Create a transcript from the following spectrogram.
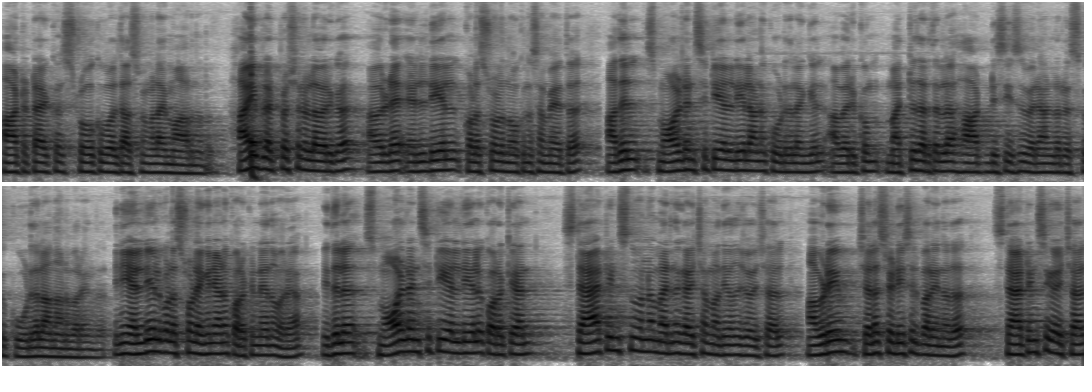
ഹാർട്ട് അറ്റാക്ക് സ്ട്രോക്ക് പോലത്തെ അസുഖങ്ങളായി മാറുന്നതും. ഹൈ ബ്ലഡ് പ്രഷർ ഉള്ളവർക്ക് അവരുടെ എൽ ഡി എൽ കൊളസ്ട്രോൾ നോക്കുന്ന സമയത്ത് അതിൽ small density L D L ആണ് കൂടുതലെങ്കിൽ അവർക്കും മറ്റു തരത്തിലുള്ള ഹാർട്ട് ഡിസീസ് വരാനുള്ള റിസ്ക് കൂടുതലാണെന്നാണ് പറയുന്നത്. ഇനി എൽ ഡി എൽ കൊളസ്ട്രോൾ എങ്ങനെയാണ് കുറയ്ക്കേണ്ടതെന്ന് പറയാം. ഇതിൽ small density L D L കുറയ്ക്കാൻ സ്റ്റാറ്റിൻസ് എന്ന് പറഞ്ഞ മരുന്ന് കഴിച്ചാൽ മതിയോ എന്ന് ചോദിച്ചാൽ അവിടെയും ചില സ്റ്റഡീസിൽ പറയുന്നത് സ്റ്റാറ്റിൻസ് കഴിച്ചാൽ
